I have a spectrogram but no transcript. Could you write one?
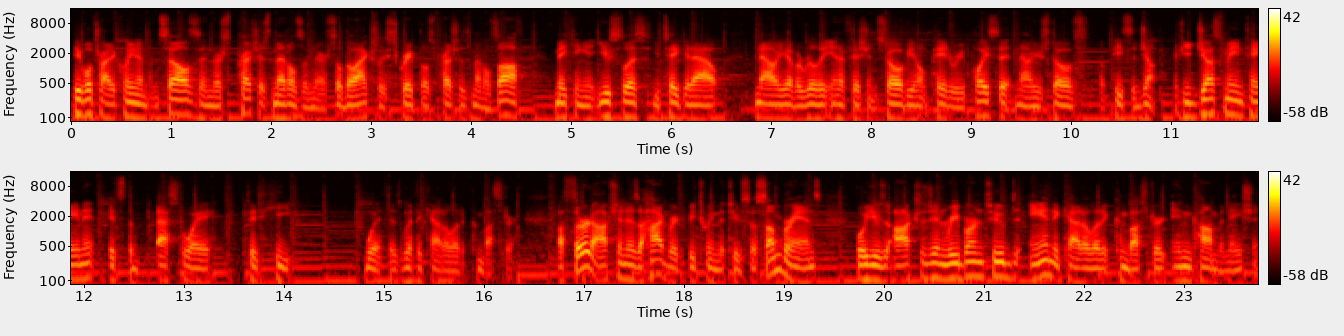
People try to clean it themselves and there's precious metals in there, so they'll actually scrape those precious metals off, making it useless. You take it out, now you have a really inefficient stove, you don't pay to replace it, now your stove's a piece of junk. If you just maintain it, it's the best way to heat with is with a catalytic combustor. A third option is a hybrid between the two. So some brands will use oxygen reburn tubes and a catalytic combustor in combination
